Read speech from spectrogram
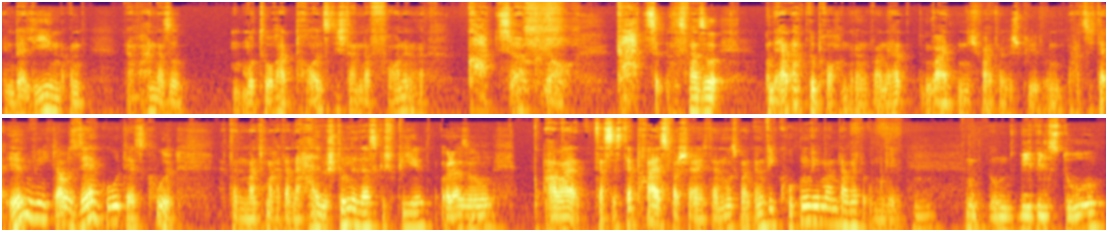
in Berlin und da waren da so Motorradprolls, die standen da vorne und Katze, Klo, Katze. Das war so, und er hat abgebrochen irgendwann, er hat weit, nicht weitergespielt und hat sich da irgendwie, ich glaube, sehr gut, der ist cool. Hat dann, manchmal hat er eine halbe Stunde das gespielt oder so. Aber das ist der Preis wahrscheinlich. Dann muss man irgendwie gucken, wie man damit umgeht. Hm. Und, und wie willst du,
